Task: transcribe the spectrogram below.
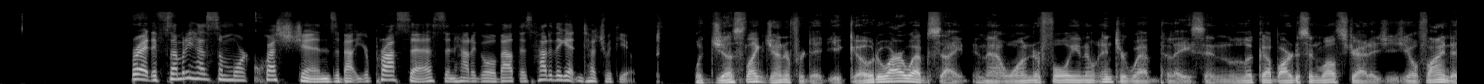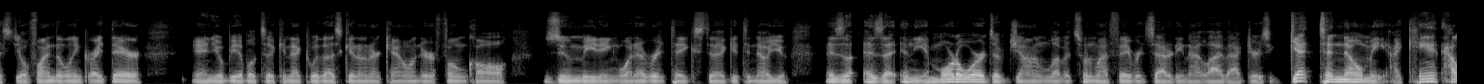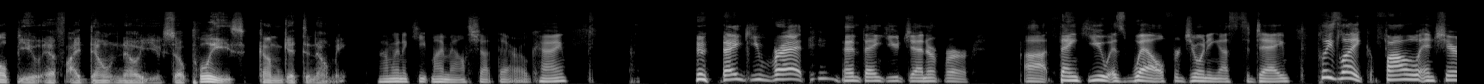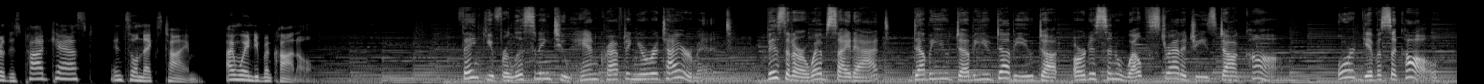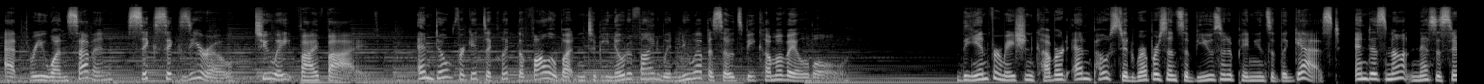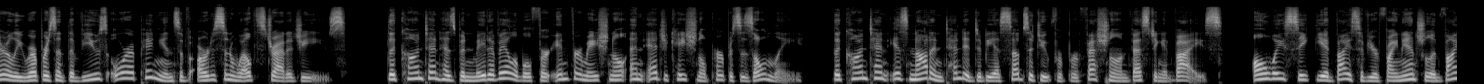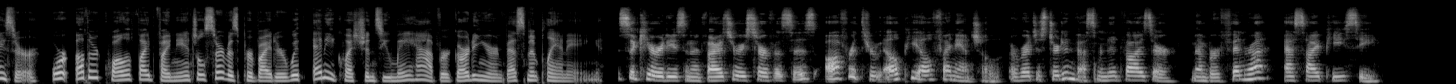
Brett, if somebody has some more questions about your process and how to go about this, how do they get in touch with you? Well, just like Jennifer did, you go to our website in that wonderful, you know, interweb place and look up Artisan Wealth Strategies. You'll find us. You'll find the link right there and you'll be able to connect with us, get on our calendar, phone call, Zoom meeting, whatever it takes to get to know you. As a, as a, in the immortal words of Jon Lovitz, one of my favorite Saturday Night Live actors, get to know me. I can't help you if I don't know you. So please come get to know me. I'm going to keep my mouth shut there. Okay. thank you, Brett. And thank you, Jennifer. Uh, thank you as well for joining us today. Please like, follow, and share this podcast. Until next time. I'm Wendy McConnell. Thank you for listening to Handcrafting Your Retirement. Visit our website at www.artisanwealthstrategies.com or give us a call at 317 660 2855. And don't forget to click the follow button to be notified when new episodes become available. The information covered and posted represents the views and opinions of the guest and does not necessarily represent the views or opinions of Artisan Wealth Strategies. The content has been made available for informational and educational purposes only. The content is not intended to be a substitute for professional investing advice. Always seek the advice of your financial advisor or other qualified financial service provider with any questions you may have regarding your investment planning. Securities and advisory services offered through LPL Financial, a registered investment advisor, member FINRA SIPC.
